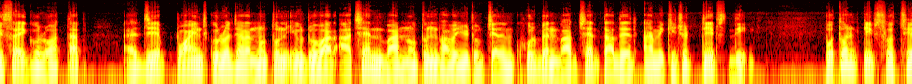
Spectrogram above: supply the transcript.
বিষয়গুলো, অর্থাৎ যে পয়েন্টগুলো যারা নতুন ইউটিউবার আছেন বা নতুনভাবে ইউটিউব চ্যানেল খুলবেন ভাবছেন, তাদের আমি কিছু টিপস দিই। প্রথম টিপস হচ্ছে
